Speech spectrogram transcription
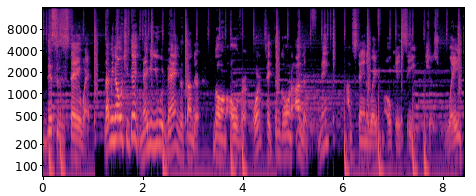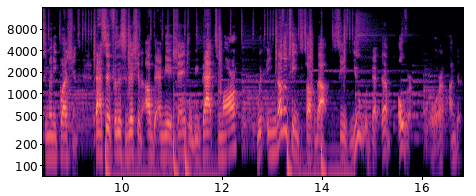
this is a stay away. Let me know what you think. Maybe you would bang the Thunder going over or take them going under. For me, I'm staying away from OKC. Just way too many questions. That's it for this edition of the NBA Exchange. We'll be back tomorrow with another team to talk about. See if you would bet them over or under.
